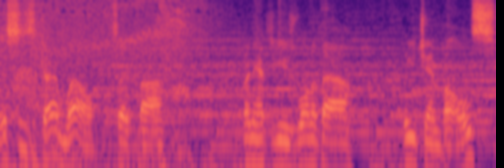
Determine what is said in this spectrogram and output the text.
This is going well so far. We've only had to use one of our regen bottles.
